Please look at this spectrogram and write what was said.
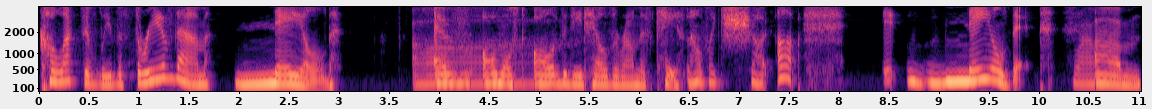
collectively the three of them nailed ev- almost all of the details around this case and i was like shut up it nailed it Wow. um,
